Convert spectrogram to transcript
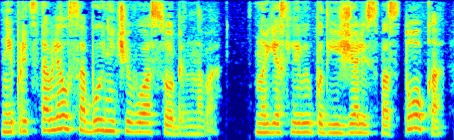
не представлял собой ничего особенного, но если вы подъезжали с востока –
